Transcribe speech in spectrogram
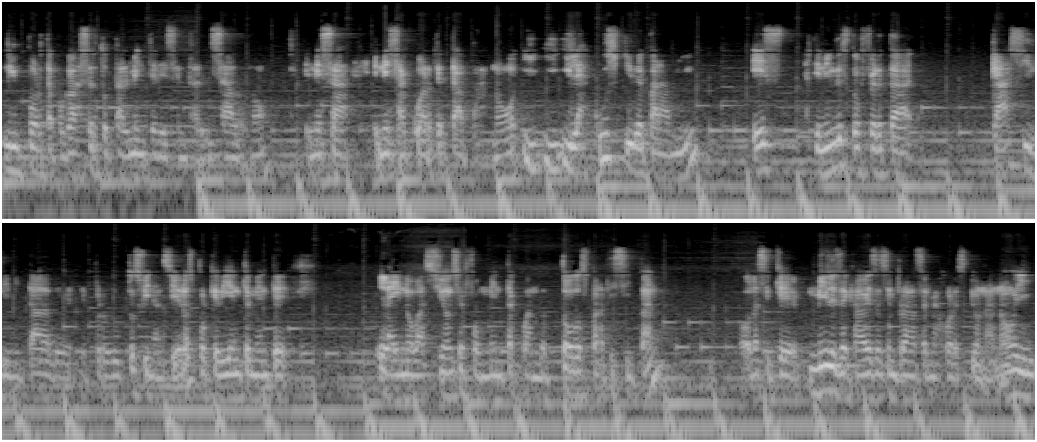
no importa porque va a ser totalmente descentralizado, ¿no? En esa, en esa cuarta etapa, ¿no? Y, y, la cúspide para mí es teniendo esta oferta casi limitada de, de, productos financieros, porque evidentemente la innovación se fomenta cuando todos participan. Ahora sí que miles de cabezas siempre van a ser mejores que una, ¿no? Y,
